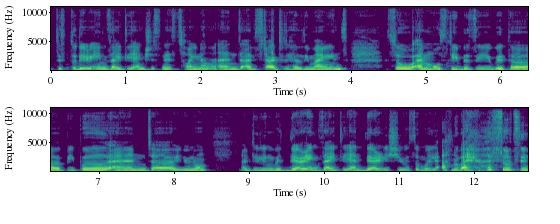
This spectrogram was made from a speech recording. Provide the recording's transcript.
त्यस्तो धेरै एङ्जाइटी एङ्सियसनेस छैन and I started healthy minds so I am mostly busy with people and you know dealing with their anxiety and their issue so मैले आफ्नो बारेमा सोचेँ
